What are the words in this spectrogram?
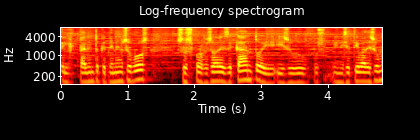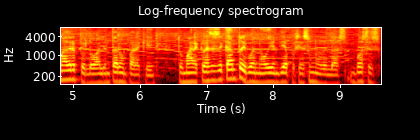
el talento que tenía en su voz, sus profesores de canto y, su pues, iniciativa de su madre, pues lo alentaron para que tomara clases de canto y bueno, hoy en día pues es una de las voces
